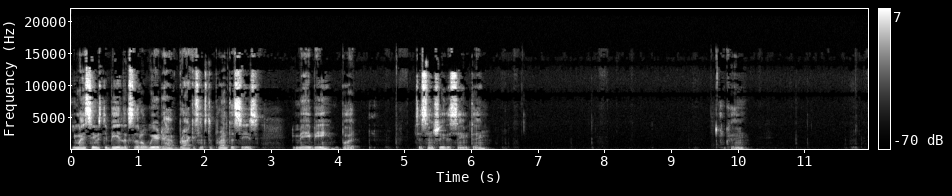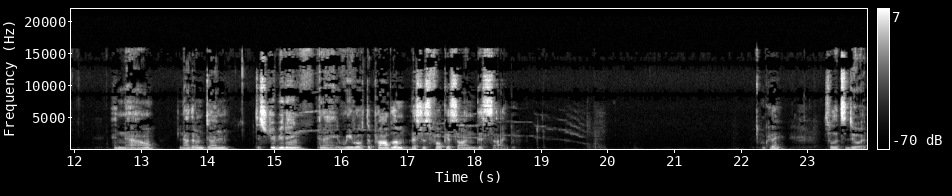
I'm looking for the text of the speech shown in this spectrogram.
You might say, Mr. B, it looks a little weird to have brackets next to parentheses. Maybe, but it's essentially the same thing. Okay? And now, now that I'm done distributing and I rewrote the problem, let's just focus on this side. Okay, so let's do it.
